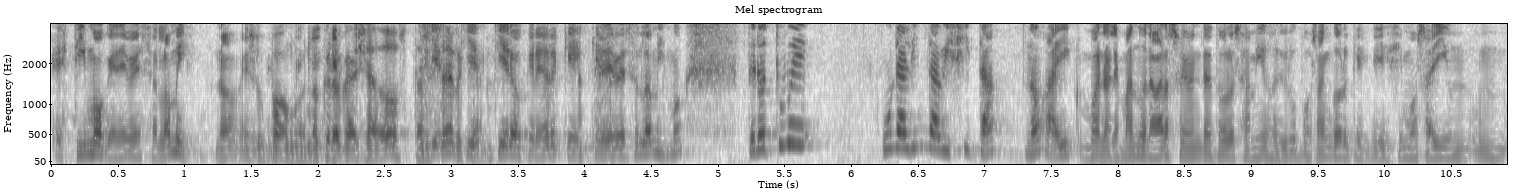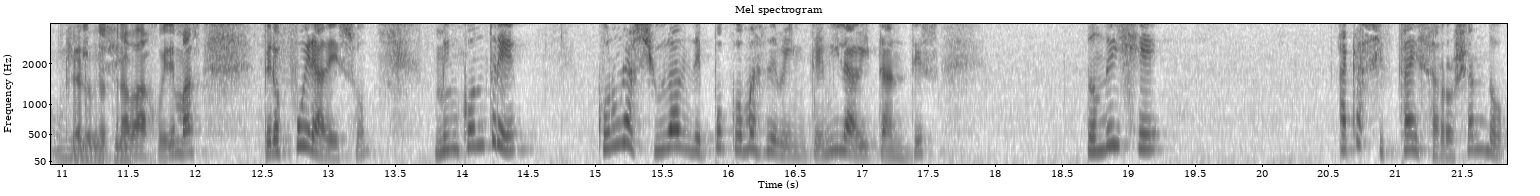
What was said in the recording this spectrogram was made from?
estimo que debe ser lo mismo, ¿no? Supongo, no creo que haya dos tan cerca. qui- Quiero creer que, que debe ser lo mismo. Pero tuve una linda visita, ¿no? Ahí, bueno, les mando un abrazo obviamente a todos los amigos del grupo Sancor que, que hicimos ahí un, un- un Claro lindo sí. trabajo y demás. Pero fuera de eso, me encontré con una ciudad de poco más de 20.000 habitantes, donde dije, acá se está desarrollando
